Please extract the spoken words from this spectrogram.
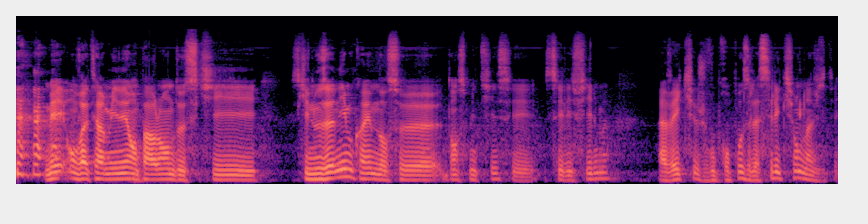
Mais on va terminer en parlant de ce qui, ce qui nous anime quand même dans ce, dans ce métier, c'est- les films. Avec, je vous propose la sélection de l'invité.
